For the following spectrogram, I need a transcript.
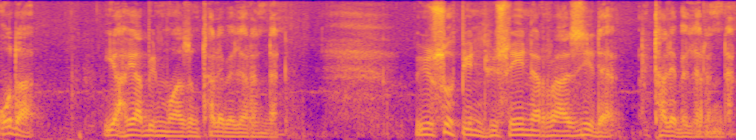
o da Yahya bin Muaz'ın talebelerinden. Yusuf bin Hüseyin er-Razi de talebelerinden.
